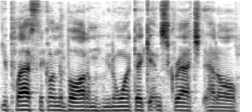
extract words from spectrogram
your plastic on the bottom. You don't want that getting scratched at all.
